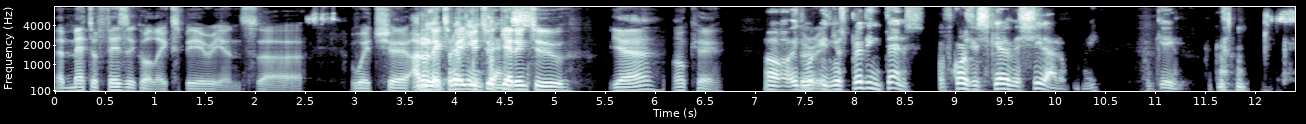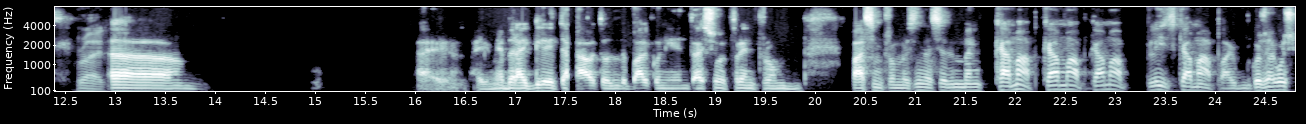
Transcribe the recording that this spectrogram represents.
a metaphysical experience, uh, which uh, I don't Yeah, expect you to get into. Yeah? Okay. Oh, it, Very it was pretty intense. Of course, it scared the shit out of me. Okay. Right. Um, I, I remember I got out on the balcony and I saw a friend from passing from the scene. I said, "Man, come up, come up, come up, please come up," I, because I was,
